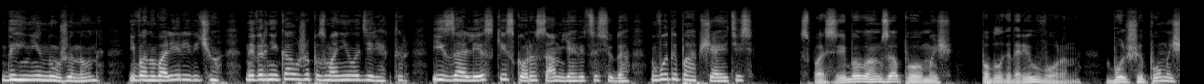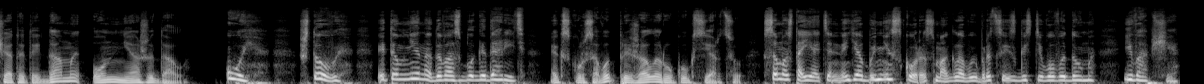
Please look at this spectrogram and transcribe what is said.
Да и не нужен он. Ивану Валерьевичу наверняка уже позвонила директор, и Залеский скоро сам явится сюда. Вот и пообщаетесь». «Спасибо вам за помощь», — поблагодарил Ворон. Больше помощи от этой дамы он не ожидал. «Ой, что вы, это мне надо вас благодарить!» Экскурсовод прижала руку к сердцу. «Самостоятельно я бы не скоро смогла выбраться из гостевого дома. И вообще,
